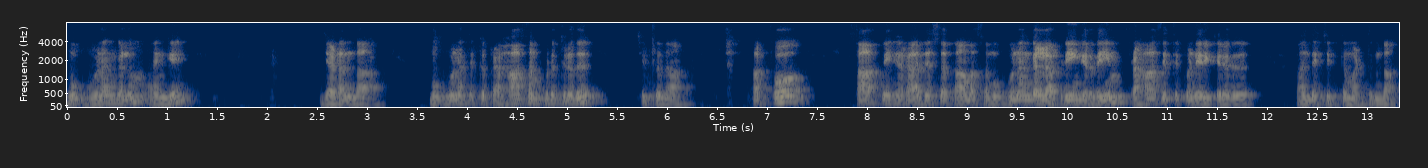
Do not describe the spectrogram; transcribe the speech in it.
முக்குணங்களும் அங்கே ஜடம்தான் முக்குணத்துக்கு பிரகாசம் கொடுக்கிறது சித்துதான். அப்போ சாத்விக ராஜச தாமச முக்குணங்கள் அப்படிங்கிறதையும் பிரகாசித்துக் கொண்டிருக்கிறது அந்த சித்து மட்டும்தான்.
